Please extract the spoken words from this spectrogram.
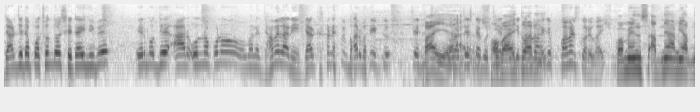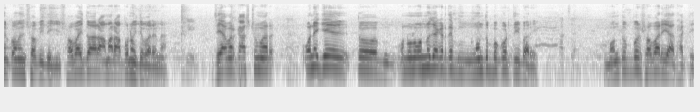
যার যেটা পছন্দ সেটাই নিবে। এর মধ্যে আর অন্য কোনো মানে ঝামেলা নেই যার কারণে আমি বারবার একটু ভাই, চেষ্টা করছি সবাই তো আর- অনেকে কমেন্টস করে ভাই। কমেন্টস আপনি আমি আপনার কমেন্টস সবই দেখি। সবাই তো আর আমার আপন হইতে পারে না। জি। যে আমার কাস্টমার অনেকে তো অন্য জায়গাতে মন্তব্য করতেই পারে। আচ্ছা। মন্তব্য সবার ইয়া থাকে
